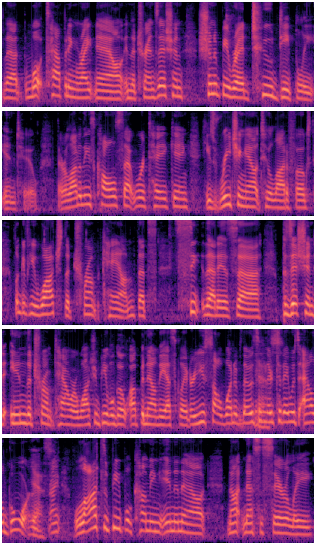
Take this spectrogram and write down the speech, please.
That what's happening right now in the transition shouldn't be read too deeply into. There are a lot of these calls that we're taking. He's reaching out to a lot of folks. Look, if you watch the Trump cam that's that is uh, positioned in the Trump Tower, watching people go up and down the escalator, you saw one of those yes. in there today was Al Gore. Yes. Right? Lots of people coming in and out, not necessarily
